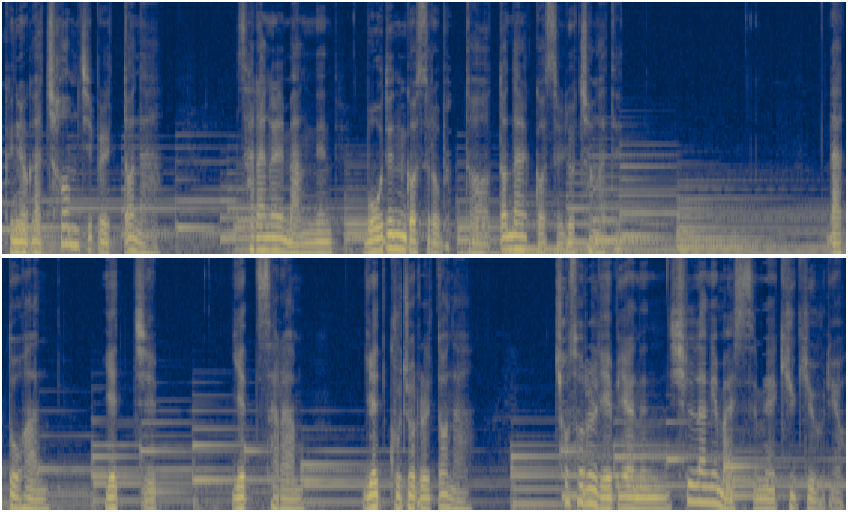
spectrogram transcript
그녀가 처음 집을 떠나 사랑을 막는 모든 것으로부터 떠날 것을 요청하듯 나 또한 옛집, 옛 사람, 옛 구조를 떠나 초소를 예비하는 신랑의 말씀에 귀 기울여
